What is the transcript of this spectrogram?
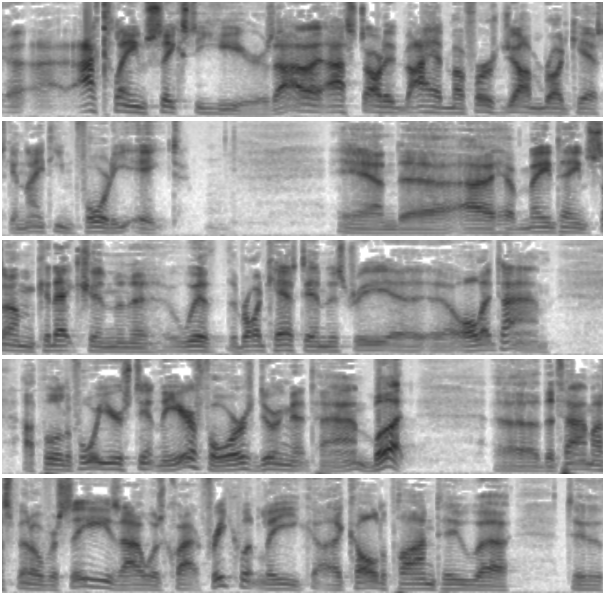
I, claim 60 years. I, I, started, I had my first job in broadcasting in 1948. And uh, I have maintained some connection uh, with the broadcast industry uh, all that time. I pulled a four year stint in the Air Force during that time, but uh, the time I spent overseas, I was quite frequently uh, called upon to uh, to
